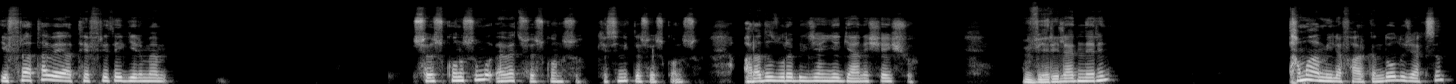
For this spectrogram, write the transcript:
ifrata veya tefrite girmem söz konusu mu? Evet söz konusu. Kesinlikle söz konusu. Arada durabileceğin yegane şey şu. Verilenlerin tamamıyla farkında olacaksın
